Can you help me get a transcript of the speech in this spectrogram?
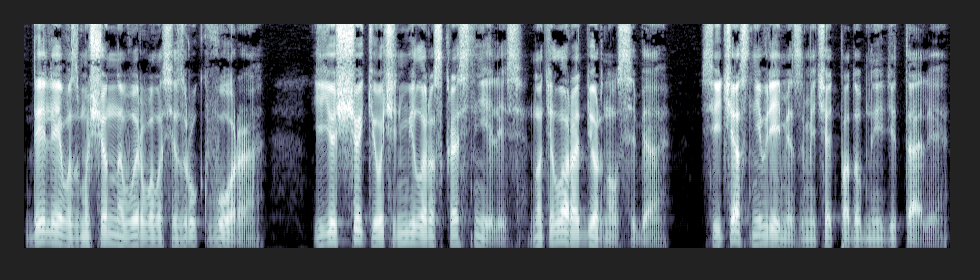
Делия возмущенно вырвалась из рук вора. Ее щеки очень мило раскраснелись, но Тилар отдернул себя. Сейчас не время замечать подобные детали.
